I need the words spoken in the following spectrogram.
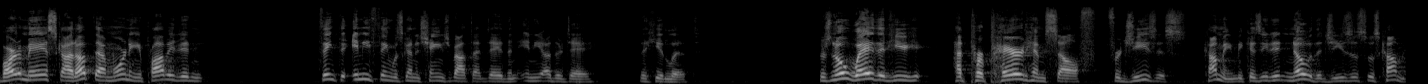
Bartimaeus got up that morning, he probably didn't think that anything was going to change about that day than any other day that he had lived. There's no way that he had prepared himself for Jesus coming because he didn't know that Jesus was coming.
